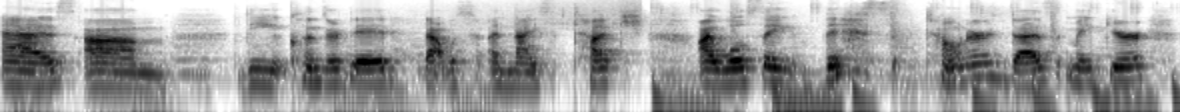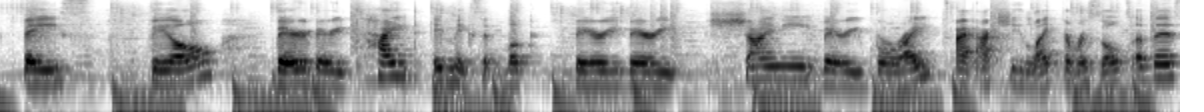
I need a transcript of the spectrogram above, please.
as um, the cleanser did. That was a nice touch. I will say this toner does make your face feel very, very tight. It makes it look very, very shiny, very bright. I actually like the results of this,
